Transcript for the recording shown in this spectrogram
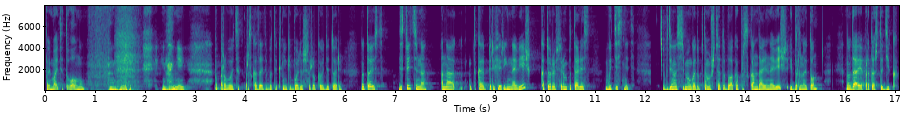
поймать эту волну и на ней попробовать рассказать об этой книге более широкой аудитории. Ну, то есть, действительно, она такая периферийная вещь, которую все время пытались вытеснить в 97 году, потому что это была как просто скандальная вещь и дурной тон. Ну да, и про то, что Дик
